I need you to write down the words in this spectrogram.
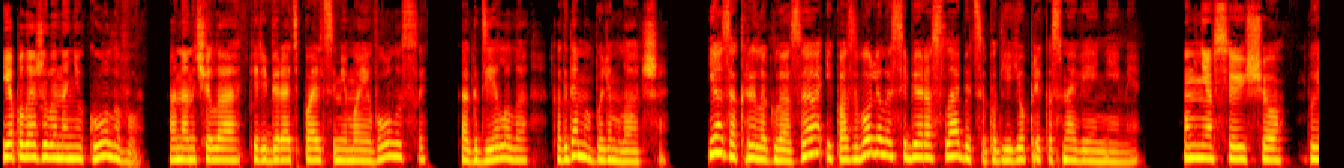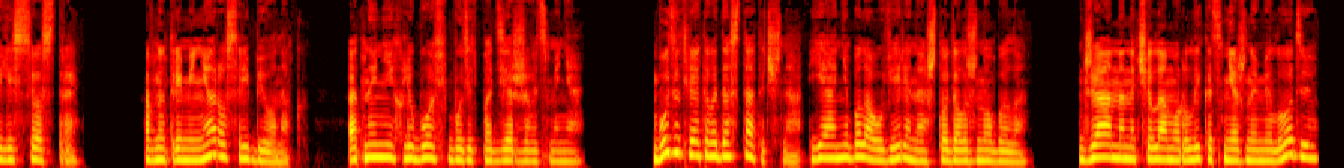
Я положила на них голову. Она начала перебирать пальцами мои волосы, как делала, когда мы были младше. Я закрыла глаза и позволила себе расслабиться под ее прикосновениями. У меня все еще были сестры, а внутри меня рос ребенок. Отныне их любовь будет поддерживать меня. Будет ли этого достаточно? Я не была уверена, что должно было. Джанна начала мурлыкать нежную мелодию,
